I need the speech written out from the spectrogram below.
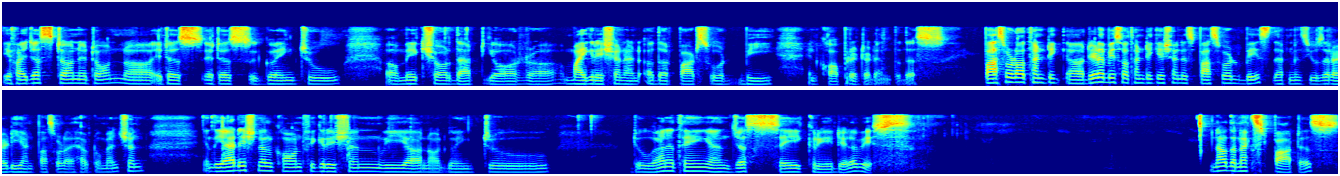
if I just turn it on, uh, it is it is going to uh, make sure that your uh, migration and other parts would be incorporated into this. Password authentic uh, database authentication is password based. That means user ID and password I have to mention. In the additional configuration, we are not going to do anything and just say create database. Now the next part is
